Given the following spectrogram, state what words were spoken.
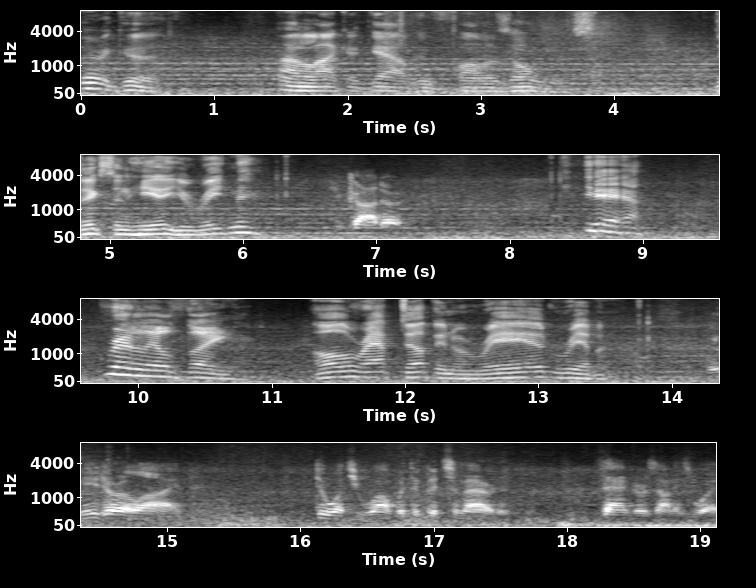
Very good. I like a gal who follows orders. Dixon here, you read me? You got her. Yeah, pretty little thing. All wrapped up in a red ribbon. We need her alive. Do what you want with the Good Samaritan. Xander's on his way.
